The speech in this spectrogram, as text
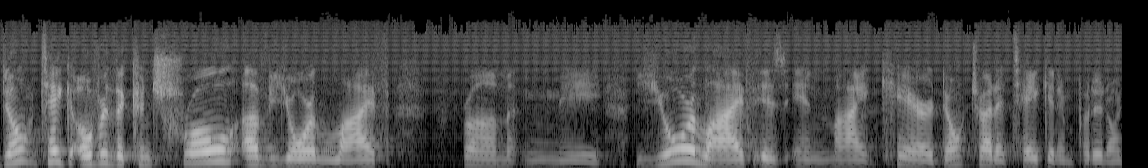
Don't take over the control of your life from me. Your life is in my care. Don't try to take it and put it on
